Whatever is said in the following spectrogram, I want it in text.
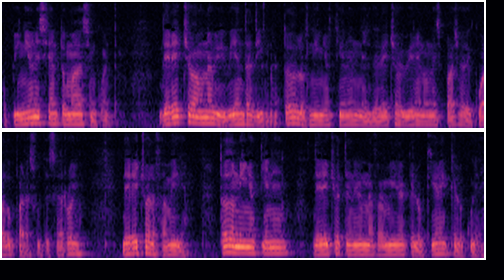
opiniones sean tomadas en cuenta. Derecho a una vivienda digna. Todos los niños tienen el derecho a vivir en un espacio adecuado para su desarrollo. Derecho a la familia. Todo niño tiene derecho a tener una familia que lo quiera y que lo cuide.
